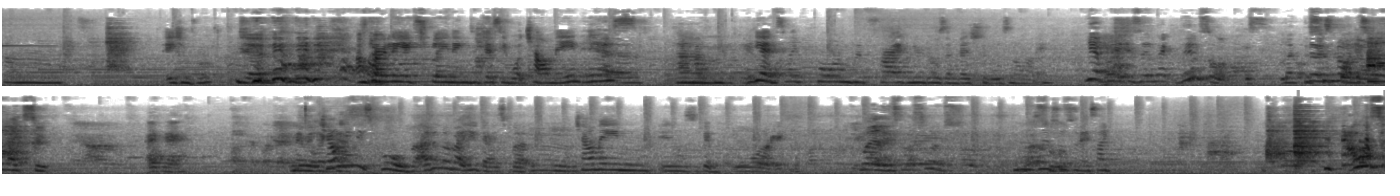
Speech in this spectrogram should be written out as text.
some Asian food. Yeah. I'm currently explaining to Jessy what chow mein is. Um, yeah, it's like prawn with fried noodles and vegetables normally. yeah, but is it like this or it's like the No, it's not. It's not like soup. Okay. Maybe like chow mein is cool, but I don't know about you guys, but chow mein is a bit boring. Well, it's not. No, it's no sauce it. It's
